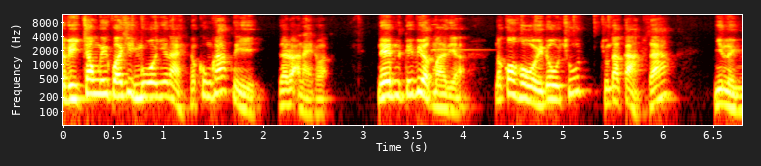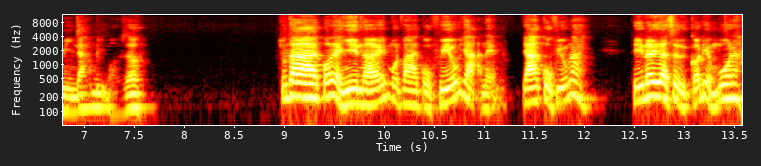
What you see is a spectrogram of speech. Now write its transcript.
tại vì trong cái quá trình mua như này, nó không khác gì giai đoạn này thôi nên cái việc mà gì ạ, nó có hồi đôi chút, chúng ta cảm giác như là mình đang bị bỏ rơi. Chúng ta có thể nhìn thấy một vài cổ phiếu chẳng này. Nhà cổ phiếu này, thì đây là sử có điểm mua này,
